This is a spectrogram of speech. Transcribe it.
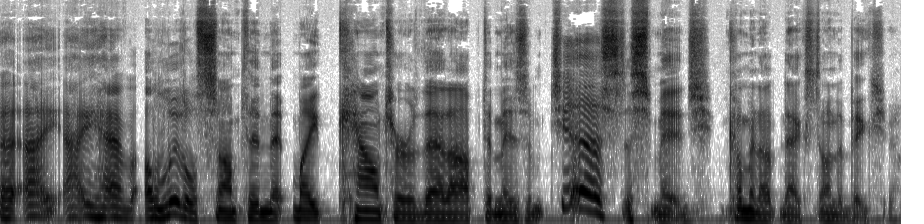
I, I have a little something that might counter that optimism, just a smidge, coming up next on the Big Show.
